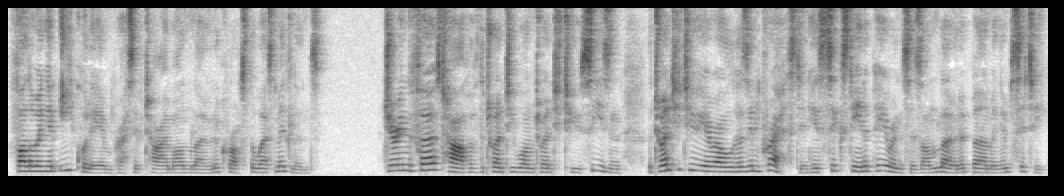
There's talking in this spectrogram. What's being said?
following an equally impressive time on loan across the West Midlands. During the first half of the 21 22 season, the 22 year old has impressed in his 16 appearances on loan at Birmingham City,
